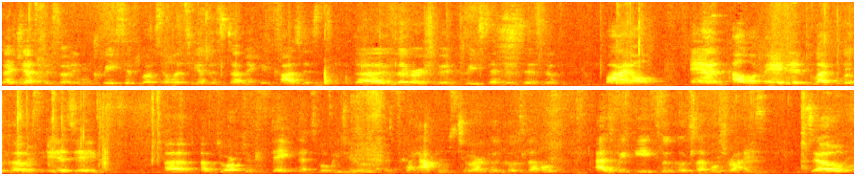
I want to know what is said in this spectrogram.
digestive, so it increases motility of the stomach. It causes the liver to increase synthesis of bile. And elevated blood glucose is a uh, absorptive state. That's what we do, that's what happens to our glucose levels as we eat. Glucose levels rise. So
